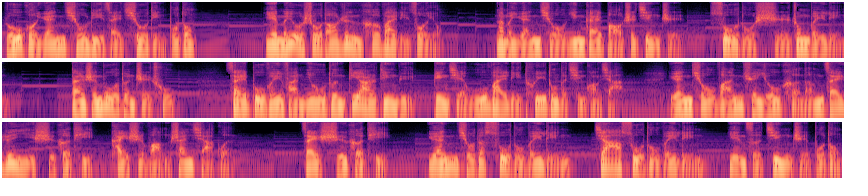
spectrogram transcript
如果圆球立在丘顶不动，也没有受到任何外力作用，那么圆球应该保持静止，速度始终为零。但是诺顿指出，在不违反牛顿第二定律并且无外力推动的情况下，圆球完全有可能在任意时刻 t 开始往山下滚。在时刻 t，圆球的速度为零，加速度为零，因此静止不动。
